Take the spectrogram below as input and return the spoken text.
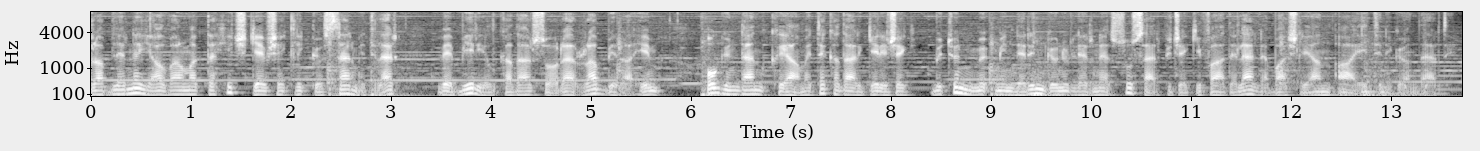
Rablerine yalvarmakta hiç gevşeklik göstermediler ve bir yıl kadar sonra Rabbi Rahim o günden kıyamete kadar gelecek bütün müminlerin gönüllerine su serpecek ifadelerle başlayan ayetini gönderdi.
